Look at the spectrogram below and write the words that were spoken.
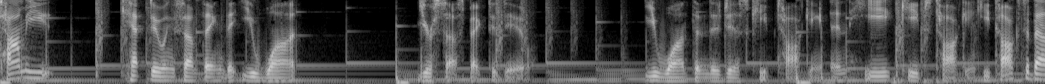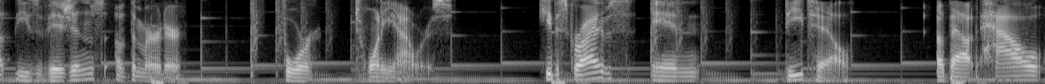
Tommy kept doing something that you want your suspect to do. you want them to just keep talking. And he keeps talking. He talks about these visions of the murder for 20 hours. He describes in detail about how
